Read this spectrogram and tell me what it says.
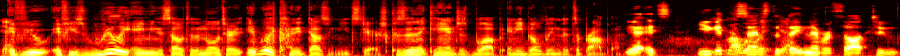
Yeah. if you if he's really aiming to sell it to the military, it really kind of doesn't need stairs because then it can just blow up any building that's a problem. Yeah, it's you get the sense that yeah. they never thought to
